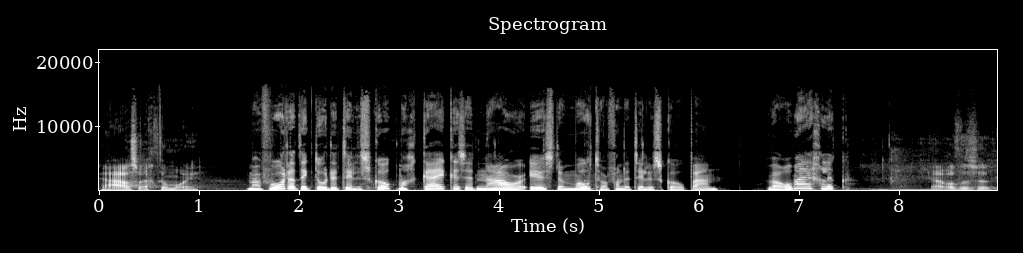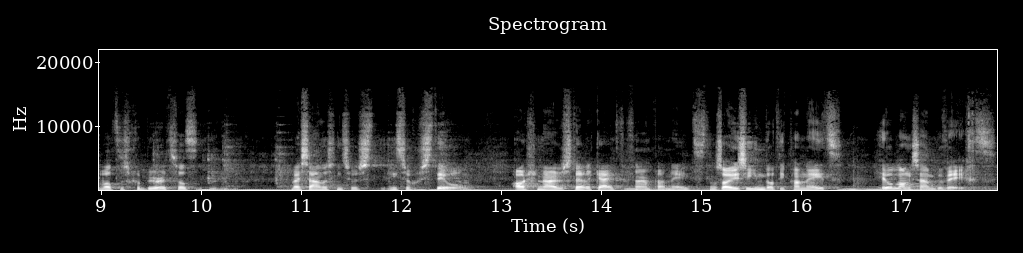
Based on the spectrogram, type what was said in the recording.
Ja, dat is wel echt heel mooi. Maar voordat ik door de telescoop mag kijken, zet Nahor eerst de motor van de telescoop aan. Waarom eigenlijk? Ja, wat is, het- wat is gebeurd? Dat, wij staan dus niet zo, niet zo stil. Als je naar de sterren kijkt, of naar een planeet, dan zal je zien dat die planeet heel langzaam beweegt.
